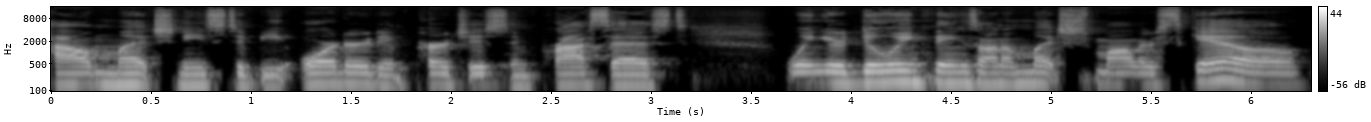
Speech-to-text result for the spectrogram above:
how much needs to be ordered and purchased and processed. When you're doing things on a much smaller scale,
